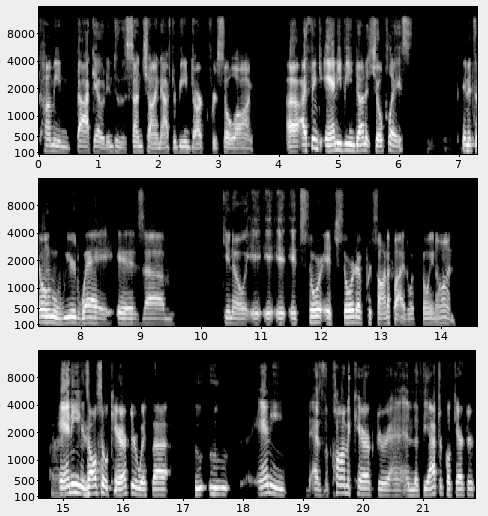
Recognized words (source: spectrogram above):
coming back out into the sunshine after being dark for so long. Uh, I think Annie being done at Showplace in its own weird way is, um, you know, it, it, it, sort it sort of personifies what's going on. Right. Annie is also a character with uh, who who Annie as the comic character and, and the theatrical character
